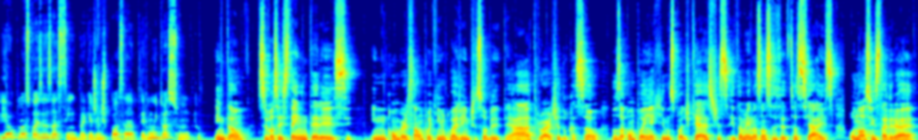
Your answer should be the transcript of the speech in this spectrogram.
e algumas coisas assim, para que a gente possa ter muito assunto. Então, se vocês têm interesse em conversar um pouquinho com a gente sobre teatro, arte e educação, nos acompanhe aqui nos podcasts e também nas nossas redes sociais. O nosso Instagram é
